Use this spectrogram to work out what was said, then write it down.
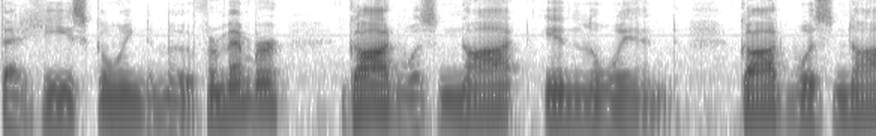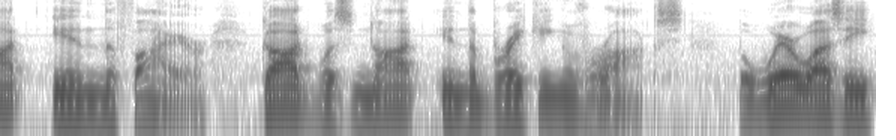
that He's going to move. Remember, God was not in the wind, God was not in the fire, God was not in the breaking of rocks. But where was He?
